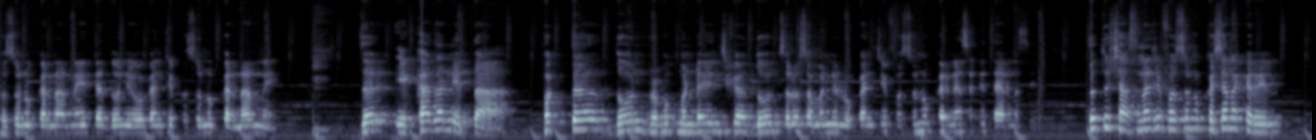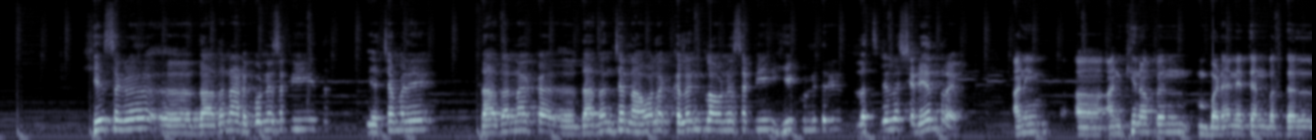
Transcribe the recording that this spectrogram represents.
फसवणूक करणार नाही त्या दोन युवकांची फसवणूक करणार नाही. जर एखादा नेता फक्त दोन प्रमुख मंडळींची किंवा दोन सर्वसामान्य लोकांची फसवणूक करण्यासाठी तयार नसेल तर तो शासनाची फसवणूक कशाला करेल? हे सगळं दादांना अडकवण्यासाठी याच्यामध्ये दादांना दादांच्या नावाला कलंक लावण्यासाठी हे कुणीतरी रचलेलं षडयंत्र आहे. आणि आणखीन आपण बड्या नेत्यांबद्दल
